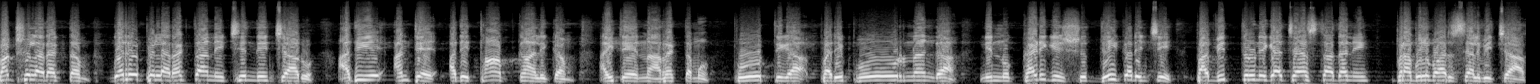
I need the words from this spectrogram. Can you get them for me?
పక్షుల రక్తం గొర్రె పిల్ల రక్తాన్ని చిందించారు. అది అంటే అది తాత్కాలికం. అయితే నా రక్తము పూర్తిగా పరిపూర్ణంగా నిన్ను కడిగి శుద్ధీకరించి పవిత్రునిగా చేస్తాదని ప్రభులు వారు సెలవిచ్చారు.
